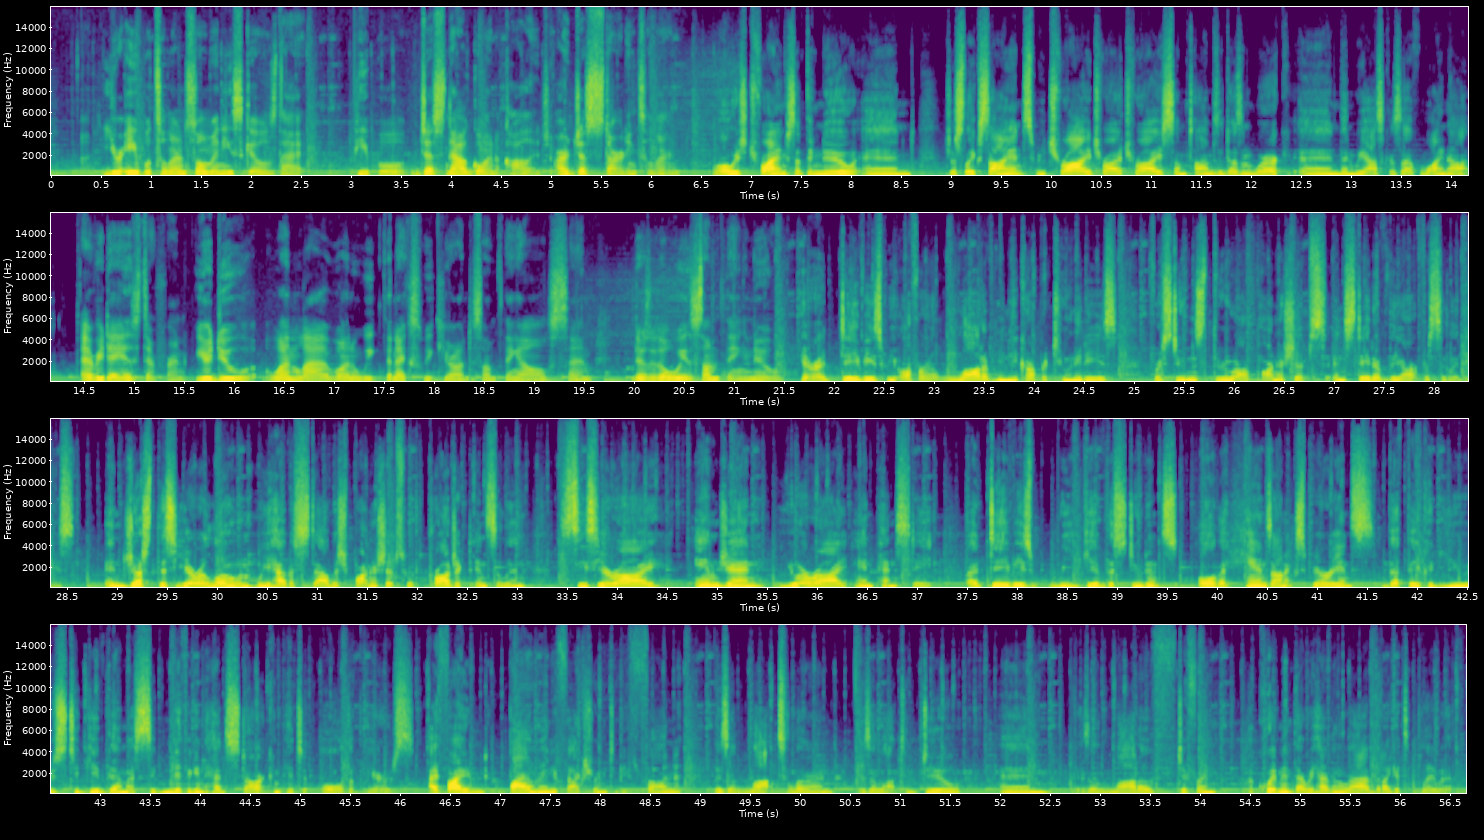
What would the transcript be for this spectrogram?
you're able to learn so many skills that people just now going to college are just starting to learn. We're always trying something new and just like science, we try, try, try. Sometimes it doesn't work and then we ask ourselves, why not? Every day is different. You do one lab one week, the next week you're on to something else and there's always something new. Here at Davies, we offer a lot of unique opportunities for students through our partnerships and state-of-the-art facilities. In just this year alone, we have established partnerships with Project Insulin, CCRI, Amgen, URI, and Penn State. At Davies, we give the students all the hands-on experience that they could use to give them a significant head start compared to all the peers. I find biomanufacturing to be fun. There's a lot to learn, there's a lot to do, and there's a lot of different equipment that we have in the lab that I get to play with.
